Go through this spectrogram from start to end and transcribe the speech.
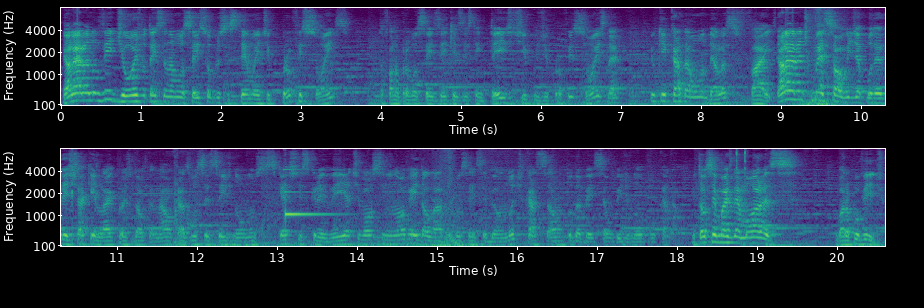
Galera, no vídeo de hoje vou estar ensinando vocês sobre o sistema de profissões. Estou falando para vocês aí que existem três tipos de profissões, né? E o que cada uma delas faz. Galera, antes de começar o vídeo, já puder deixar aquele like para ajudar o canal. Caso você seja novo, não se esquece de se inscrever e ativar o sininho logo aí do lado para você receber uma notificação toda vez que sair um vídeo novo no canal. Então, sem mais demoras, bora pro vídeo.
